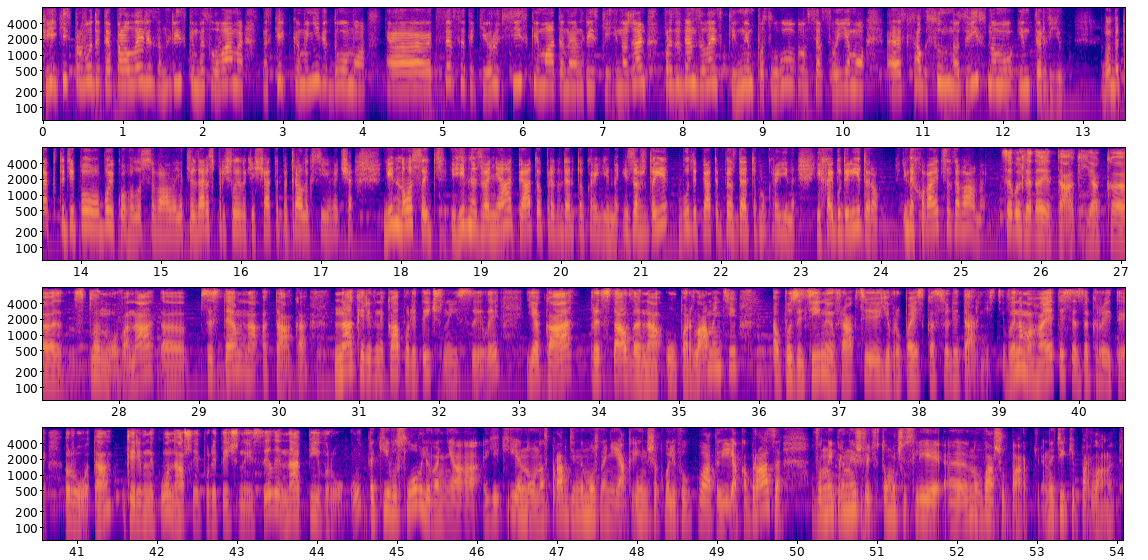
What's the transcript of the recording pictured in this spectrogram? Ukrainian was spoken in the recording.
чи якісь проводите паралелі з англійськими словами? Наскільки мені відомо, е, це все таки російський мат, а не англійський. І на жаль, президент Зеленський ним послуговувався в своєму е, сумнозвісному інтерв'ю. Ви би так тоді по бойку голосували, як ви зараз прийшли захищати Петра Олексійовича. Він носить гідне звання п'ятого президента України і завжди буде п'ятим президентом України. І хай буде лідером і не ховається за вами. Це виглядає так, як е, спланована е, системна атака на керівника політичної сили, яка представлена у парламенті опозиційною фракцією Європейська Солідарність. Ви намагаєтеся закрити рота керівнику нашої політичної сили на півроку. такі висловлювання, які ну насправді не можна ніяк інше кваліфікувати як образи, вони принижують в тому числі е, ну вашу партію, не тільки парламент.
